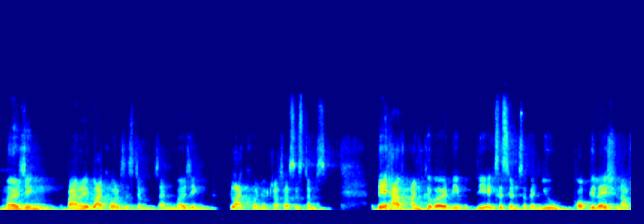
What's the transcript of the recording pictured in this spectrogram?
merging binary black hole systems and merging black hole neutron star systems. They have uncovered the, the existence of a new population of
